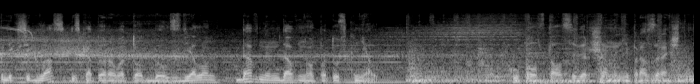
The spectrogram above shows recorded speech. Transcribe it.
плексиглаз, из которого тот был сделан, давным-давно потускнел. Купол стал совершенно непрозрачным,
